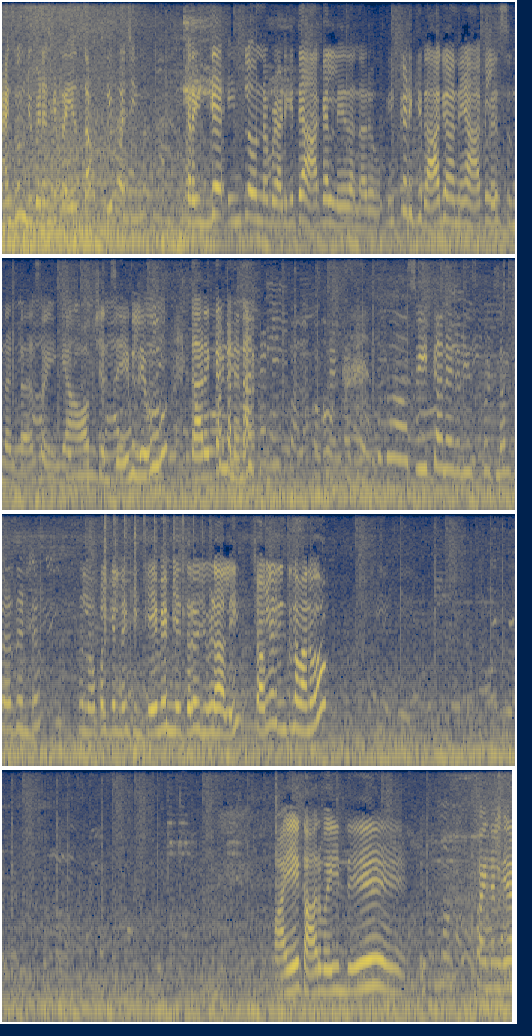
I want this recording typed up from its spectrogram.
మ్యాక్సిమం చూపించడానికి ట్రై చేస్తాం. కీప్ వాచింగ్ కరెక్ట్గా ఇంట్లో ఉన్నప్పుడు అడిగితే ఆకలి లేదన్నారు. ఇక్కడికి రాగానే ఆకలి వేస్తుందంట సో ఇంకా ఆప్షన్స్ ఏం లేవు. కారెక్కంగానేనా సో స్వీట్ కార్న్ అయితే తీసుకుంటున్నాం ప్రజెంట్ సో లోపలికి వెళ్ళినాక ఇంకేమేం చేస్తారో చూడాలి. చాక్లెట్ తింటున్నావా నువ్వు? పాయే కారు పోయింది. ఫైనల్గా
